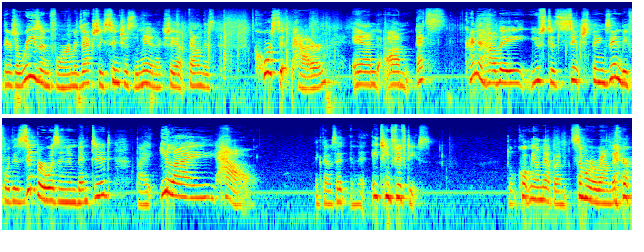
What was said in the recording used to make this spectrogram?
there's a reason for them. It actually cinches them in. Actually, I found this corset pattern, and um, that's kind of how they used to cinch things in before the zipper was invented by Eli Howe. I think that was it in the 1850s. Don't quote me on that, but I'm somewhere around there.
